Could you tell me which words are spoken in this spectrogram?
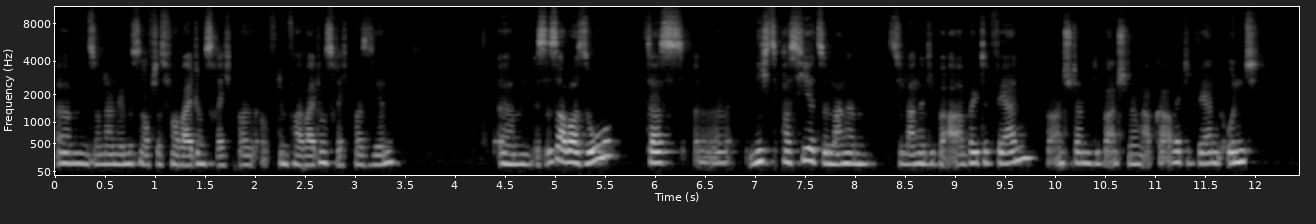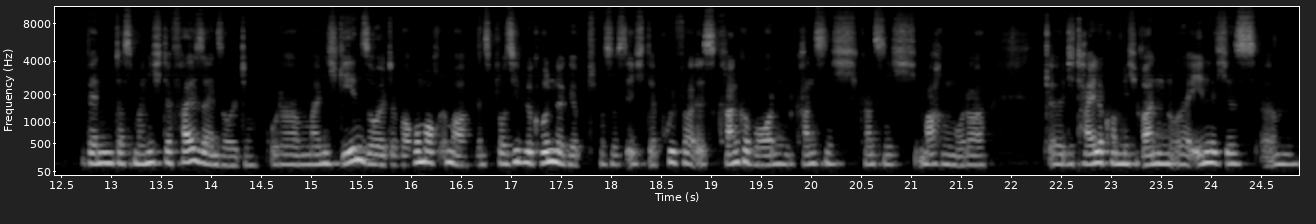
ähm, sondern wir müssen auf das Verwaltungsrecht, auf dem Verwaltungsrecht basieren. Ähm, es ist aber so, dass äh, nichts passiert, solange, solange die bearbeitet werden, Beanstandungen, die Beanstandungen abgearbeitet werden und wenn das mal nicht der Fall sein sollte oder mal nicht gehen sollte, warum auch immer, wenn es plausible Gründe gibt, was weiß ich, der Prüfer ist krank geworden, kann es nicht, kann's nicht machen oder äh, die Teile kommen nicht ran oder ähnliches, ähm,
